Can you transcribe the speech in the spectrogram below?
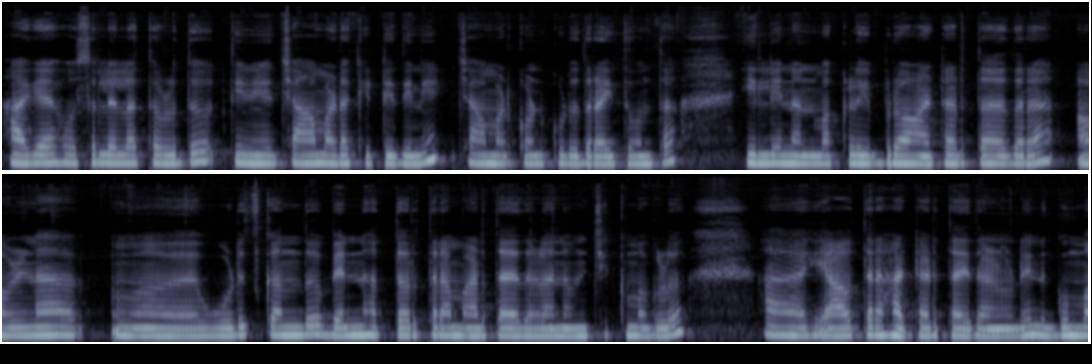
ಹಾಗೆ ಹೊಸಲೆಲ್ಲ ತೊಳೆದು ತಿನ್ನಿ ಚಹಾ ಮಾಡೋಕೆ ಇಟ್ಟಿದ್ದೀನಿ. ಚಹಾ ಮಾಡ್ಕೊಂಡು ಕುಡಿದ್ರಾಯ್ತು ಅಂತ. ಇಲ್ಲಿ ನನ್ನ ಮಕ್ಕಳಿಬ್ಬರು ಆಟ ಆಡ್ತಾ ಇದ್ದಾರೆ ಅವಳನ್ನ ಓಡಿಸ್ಕೊಂಡು ಬೆನ್ನು ಹತ್ತೋರ ಥರ ಮಾಡ್ತಾ ಇದ್ದಾಳೆ ನಮ್ಮ ಚಿಕ್ಕ ಮಗಳು. ಯಾವ ಥರ ಆಟ ಇದ್ದಾಳೆ ನೋಡಿ ಗುಮ್ಮ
